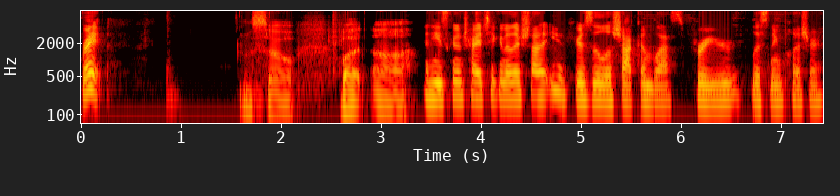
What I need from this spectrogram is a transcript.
Right So, but uh and he's going to try to take another shot at you here's a little shotgun blast for your listening pleasure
